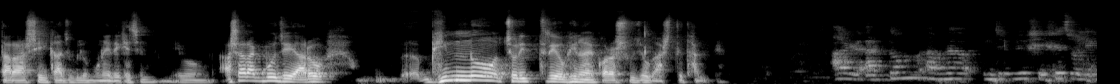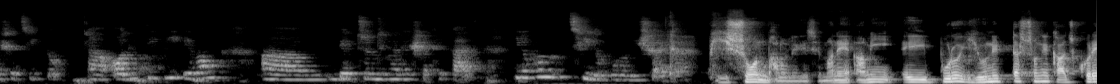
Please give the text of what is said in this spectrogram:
তারা সেই কাজগুলো মনে রেখেছেন এবং আশা রাখব যে আরও ভিন্ন চরিত্রে অভিনয় করার সুযোগ আসতে থাকবে। আর একদম আমরা ইন্টারভিউ শেষে চলে এসেছি তো অদিতিদি এবং দেবচন্দ্রিমাদের সাথে কাজ। কীরকম ছিল পুরো বিষয়টা? ভীষণ ভালো লেগেছে। মানে আমি এই পুরো ইউনিটটার সঙ্গে কাজ করে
